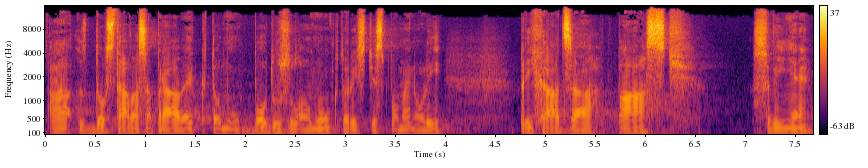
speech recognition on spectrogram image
a dostáva sa práve k tomu bodu zlomu, ktorý ste spomenuli. Prichádza pásť svine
